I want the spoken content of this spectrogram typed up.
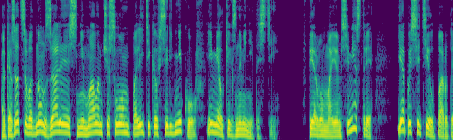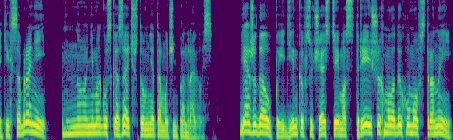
оказаться в одном зале с немалым числом политиков-середняков и мелких знаменитостей. В первом моем семестре я посетил пару таких собраний, но не могу сказать, что мне там очень понравилось. Я ожидал поединков с участием острейших молодых умов страны,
